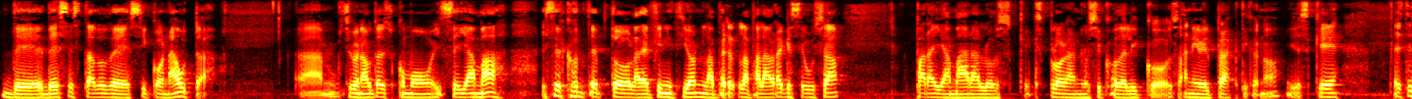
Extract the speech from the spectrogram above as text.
de, ese estado de psiconauta. psiconauta es como se llama, es el concepto, la definición, la, la palabra que se usa para llamar a los que exploran los psicodélicos a nivel práctico, ¿no? Y es que este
